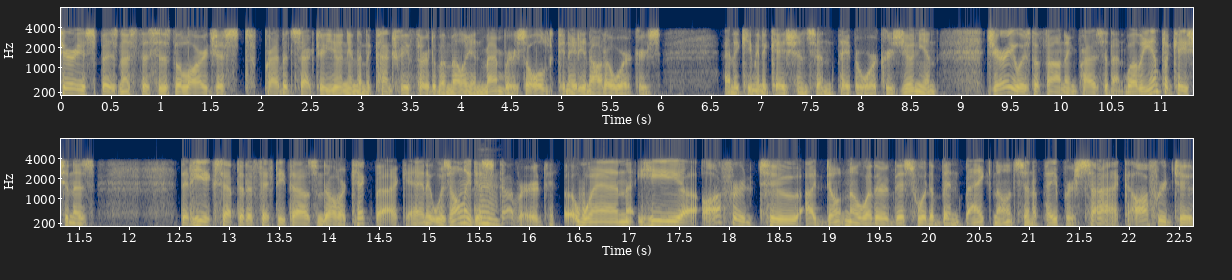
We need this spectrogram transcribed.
serious business. This is the largest private sector union in the country, third of a million members, old Canadian Auto Workers and the Communications and Paper Workers Union. Jerry was the founding president. Well, the implication is that he accepted a $50,000 kickback, and it was only hmm. discovered mm. when he uh, offered to, I don't know whether this would have been banknotes in a paper sack, offered to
